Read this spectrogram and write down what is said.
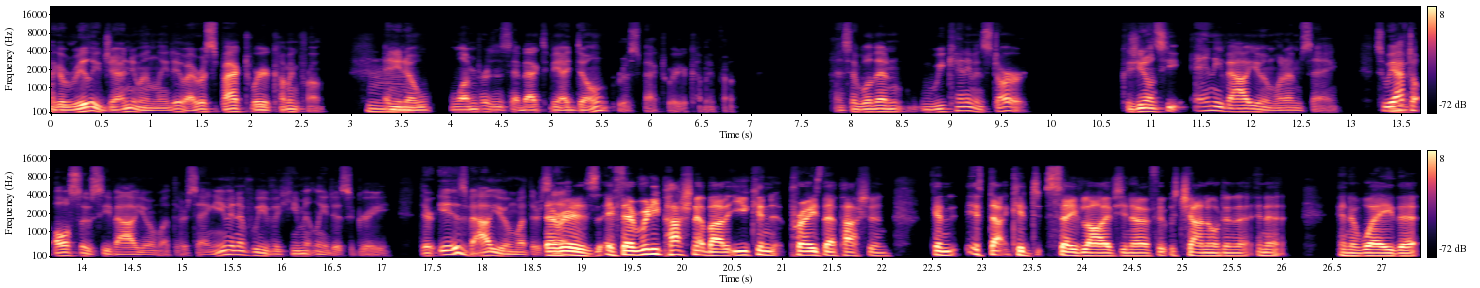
Like, Mhm. I really genuinely do. I respect where you're coming from. And, you Mm. know, one person said back to me, I don't respect where you're coming from. I said, well, then we can't even start because you don't see any value in what I'm saying. So we have to also see value in what they're saying, even if we vehemently disagree. There is value in what they're There saying. There is. If they're really passionate about it, you can praise their passion. Can if that could save lives, you know, if it was channeled in a in a in a way that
